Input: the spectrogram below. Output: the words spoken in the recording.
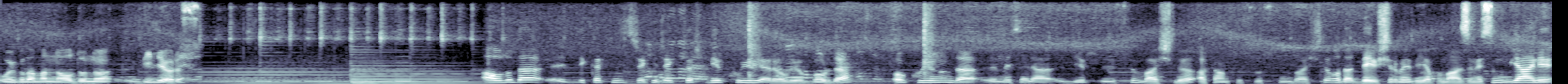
uygulamanın olduğunu biliyoruz. Avluda e, dikkatinizi çekecektir. Bir kuyu yer alıyor burada. O kuyunun da e, mesela bir üstün başlığı, akan tuzlu üstün başlığı o da devşirme bir yapı malzemesi. Yani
